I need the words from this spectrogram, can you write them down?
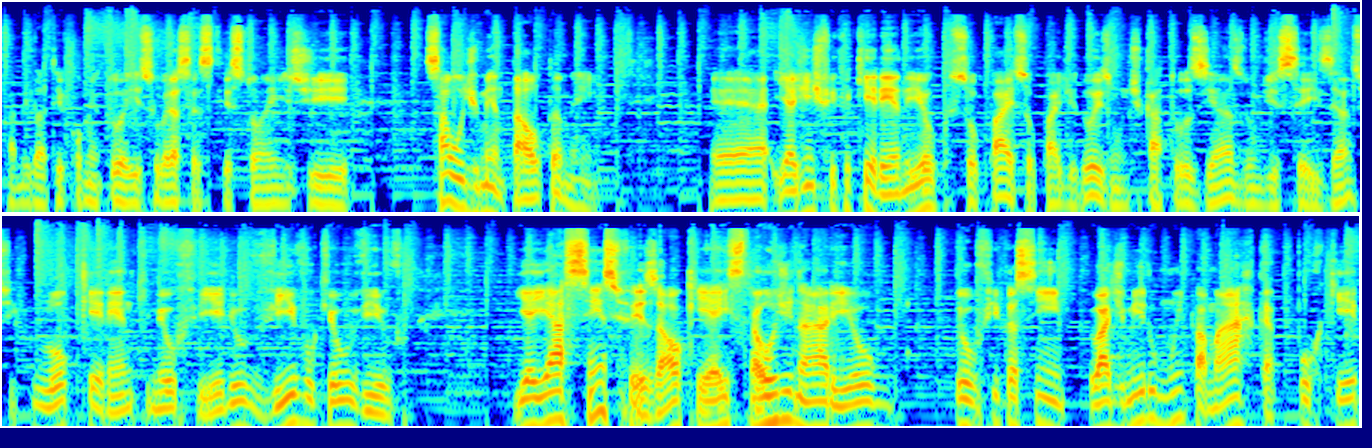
A Camila até comentou aí sobre essas questões de saúde mental também. É, e a gente fica querendo, e eu que sou pai, sou pai de dois, um de 14 anos, um de 6 anos, fico louco querendo que meu filho viva o que eu vivo. E aí a Sense fez algo que é extraordinário. E eu, eu fico assim, eu admiro muito a marca, porque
